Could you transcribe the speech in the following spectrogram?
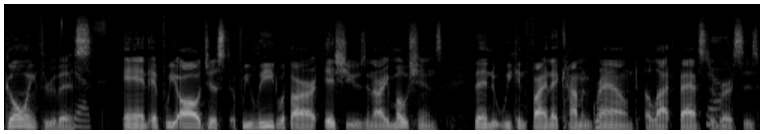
going through this, Yes. And if we all just if we lead with our issues and our emotions, then we can find that common ground a lot faster. Yeah. Versus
